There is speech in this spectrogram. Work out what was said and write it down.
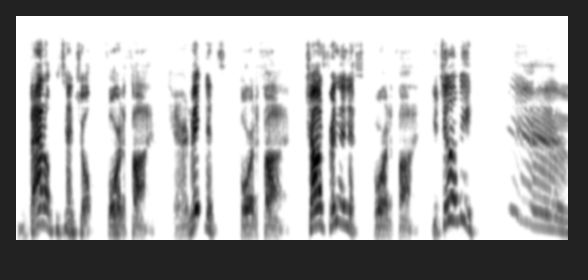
battle potential, 4 out of 5. Care and maintenance, 4 out of 5. Child friendliness, 4 out of 5. Utility, eh,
